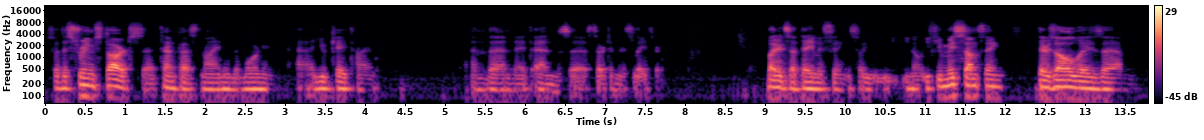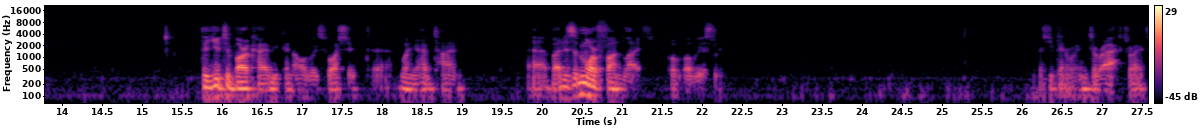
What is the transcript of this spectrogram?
so the stream starts at 10 past 9 in the morning uh, UK time and then it ends uh, 30 minutes later but it's a daily thing. So you you know if you miss something, there's always um, the YouTube archive. You can always watch it uh, when you have time. Uh, but it's a more fun life, obviously, because you can interact, right?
